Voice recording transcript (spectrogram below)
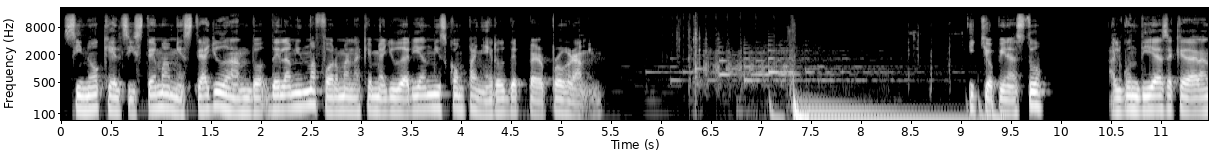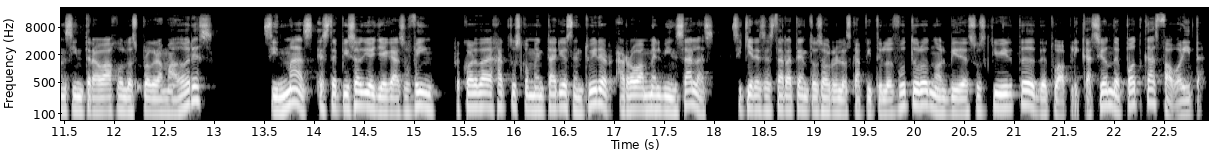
sino que el sistema me esté ayudando de la misma forma en la que me ayudarían mis compañeros de pair programming. ¿Y qué opinas tú? ¿Algún día se quedarán sin trabajo los programadores? Sin más, este episodio llega a su fin. Recuerda dejar tus comentarios en Twitter, arroba Melvin Salas. Si quieres estar atento sobre los capítulos futuros, no olvides suscribirte desde tu aplicación de podcast favorita.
